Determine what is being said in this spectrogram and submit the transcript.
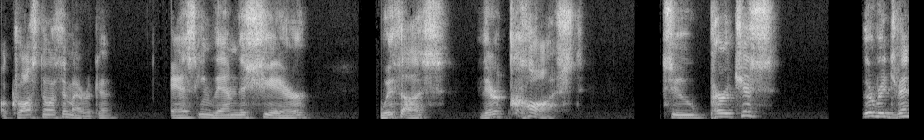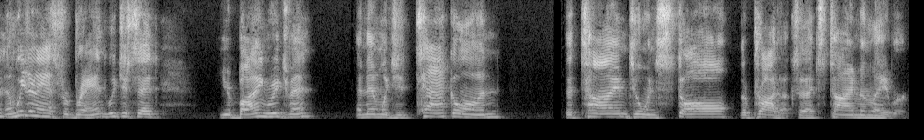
across North America, asking them to share with us their cost to purchase the ridge vent. And we didn't ask for brand. We just said, you're buying ridge vent, and then would you tack on the time to install the product? So that's time and labor.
